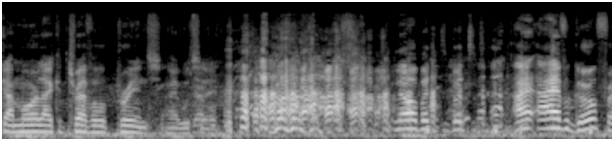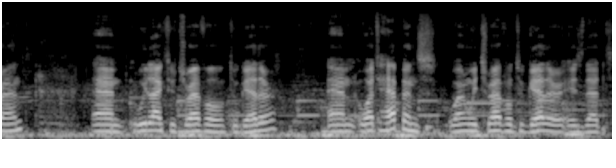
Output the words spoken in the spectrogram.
I'm more like a travel prince, I would say. no, but but I, I have a girlfriend, and we like to travel together. And what happens when we travel together is that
